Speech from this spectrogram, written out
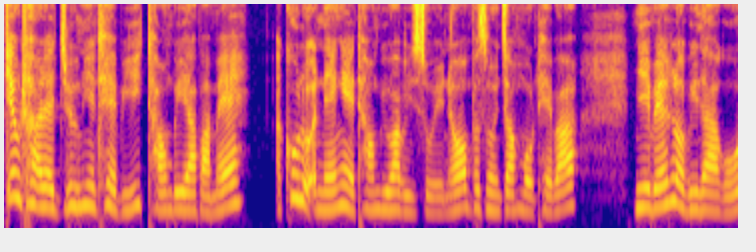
ပြုတ်ထားတဲ့ဂျူးမြစ်ထည့်ပြီးထောင်းပေးရပါမယ်အခုလိုအနှဲငယ်ထောင်းပြီးသွားပြီဆိုရင်တော့ပစွန်ကြောက်မှုတ်ထဲပါမြေပဲလှော်ပြီးသားကို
